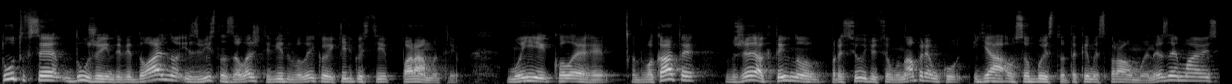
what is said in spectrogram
Тут все дуже індивідуально і, звісно, залежить від великої кількості параметрів. Мої колеги-адвокати вже активно працюють у цьому напрямку. Я особисто такими справами не займаюсь.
